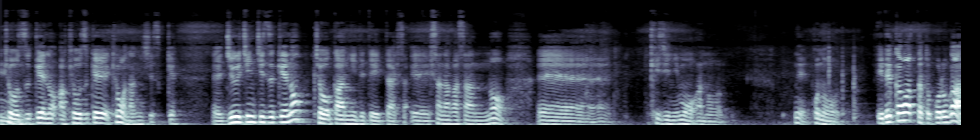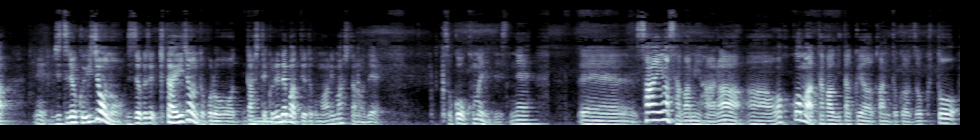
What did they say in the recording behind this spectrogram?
うん今日付の、あ、今日付、今日は何日ですっけ、えー、11日付の朝刊に出ていた久,、えー久永さんの、えー記事にも、あの、ね、この入れ替わったところが、ね、実力以上の、実力、期待以上のところを出してくれればっていうところもありましたので、そこを込めてですね、えー3位は相模原、あーここはまあ高木拓也監督が続投、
